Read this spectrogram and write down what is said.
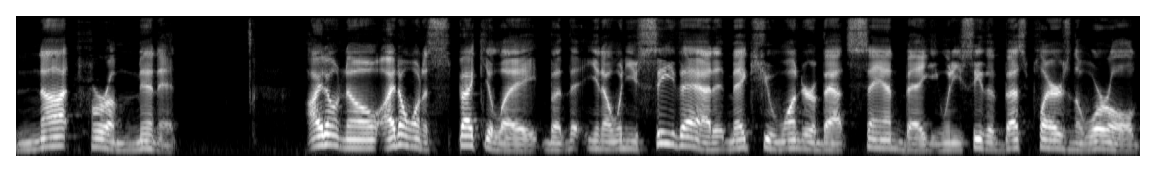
Not for a minute. I don't know. I don't want to speculate, but you know, when you see that, it makes you wonder about sandbagging. When you see the best players in the world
